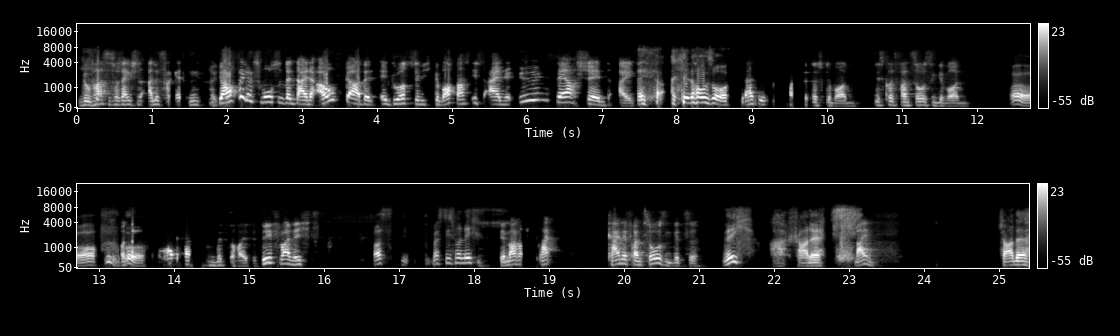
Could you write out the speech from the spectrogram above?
Du hast es wahrscheinlich schon alles vergessen. Ja, Felix, wo sind denn deine Aufgaben? Ey, Du hast sie nicht gemacht, das ist eine Unverschämtheit. Ja, genau so. Ja, sie ist französisch geworden. Sie ist kurz Franzosin geworden. Oh, oh. Witze heute. Diesmal nicht. Was? Was diesmal nicht? Wir machen ke- keine Franzosenwitze. Nicht? Ah, schade. Nein. Schade.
